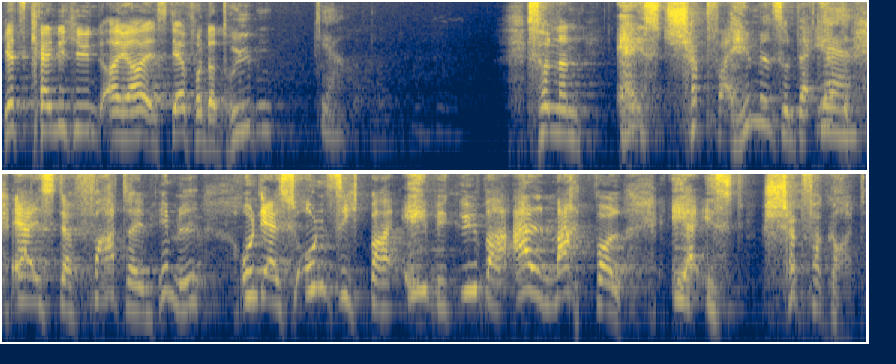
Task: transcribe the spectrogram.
Jetzt kenne ich ihn, ah ja, ist der von da drüben. Ja. Sondern er ist Schöpfer Himmels und der Erde. Ja. Er ist der Vater im Himmel und er ist unsichtbar, ewig, überall, machtvoll. Er ist Schöpfergott.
